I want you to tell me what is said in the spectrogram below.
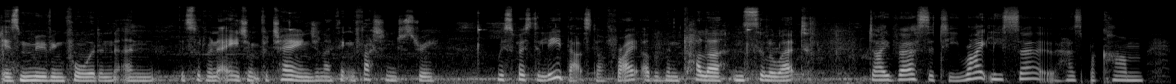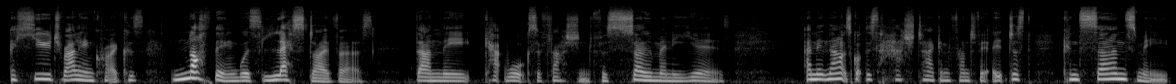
is moving forward and, and it's sort of an agent for change. And I think the fashion industry we're supposed to lead that stuff right? Other than colour and silhouette diversity, rightly so, has become a huge rallying cry because nothing was less diverse than the catwalks of fashion for so many years. And it, now it's got this hashtag in front of it. It just concerns me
